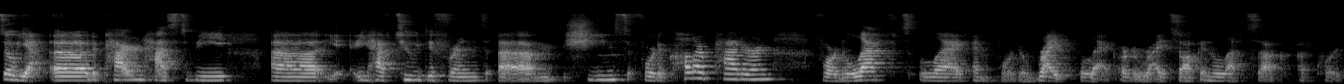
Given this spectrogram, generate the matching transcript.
So yeah, uh, the pattern has to be, uh, you have two different um, sheens for the color pattern for the left leg and for the right leg or the right sock and the left sock, of course.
